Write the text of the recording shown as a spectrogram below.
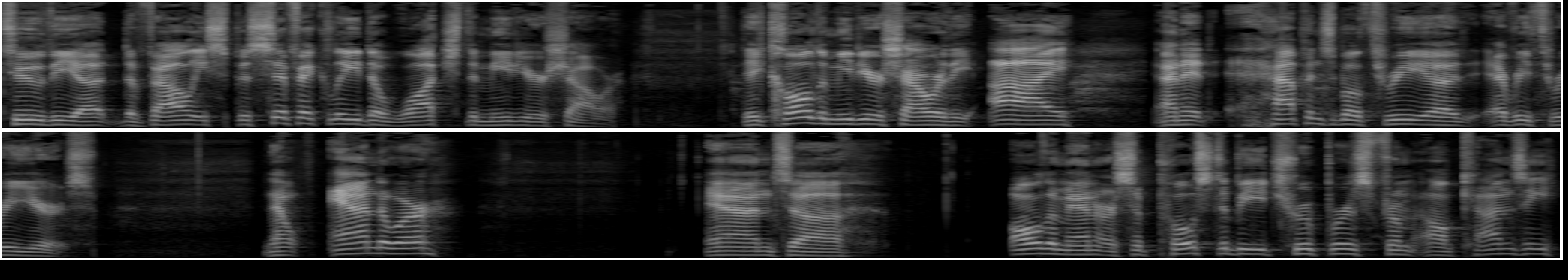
to the uh, the valley specifically to watch the meteor shower. They call the meteor shower the Eye, and it happens about three uh, every three years. Now Andor and uh, all the men are supposed to be troopers from Alkenzi.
